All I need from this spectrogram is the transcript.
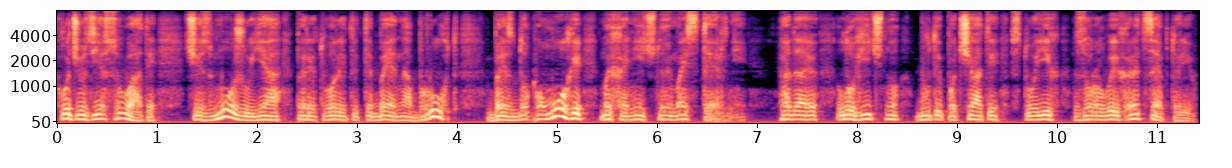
Хочу з'ясувати, чи зможу я перетворити тебе на брухт без допомоги механічної майстерні. Гадаю, логічно буде почати з твоїх зорових рецепторів.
